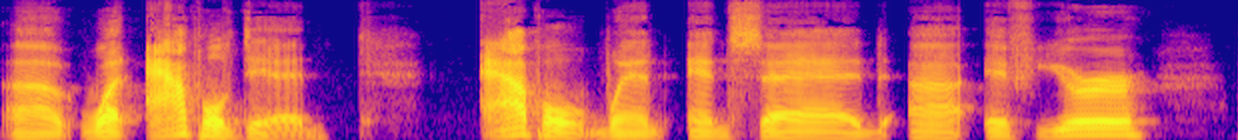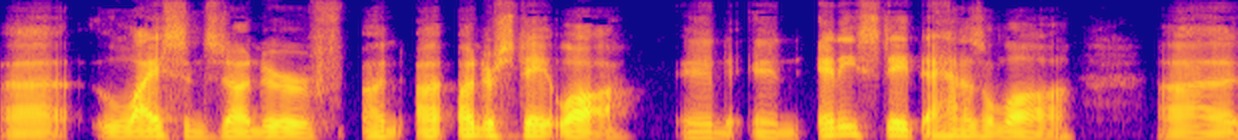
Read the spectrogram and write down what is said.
Uh what apple did apple went and said uh if you're uh licensed under un, un- under state law in in any state that has a law uh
